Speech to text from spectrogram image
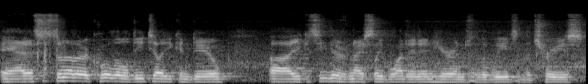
And it's just another cool little detail you can do. Uh, you can see they're nicely blended in here into the weeds and the trees.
